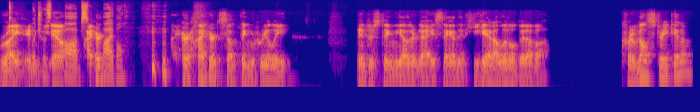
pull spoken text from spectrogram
Right. And which was you know, Bob's I heard Bible. I heard I heard something really interesting the other day saying that he had a little bit of a criminal streak in him.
